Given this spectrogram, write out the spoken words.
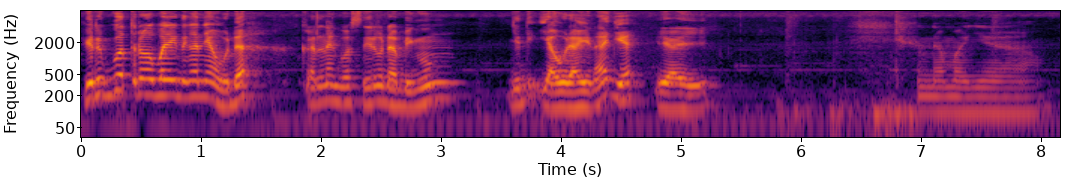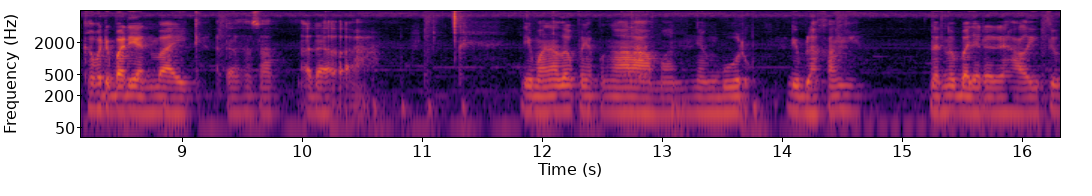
Hidup gue terlalu banyak dengan ya udah karena gue sendiri udah bingung jadi ya udahin aja ya namanya kepribadian baik adalah sesuatu adalah di mana lo punya pengalaman yang buruk di belakangnya. Dan lo belajar dari hal itu.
